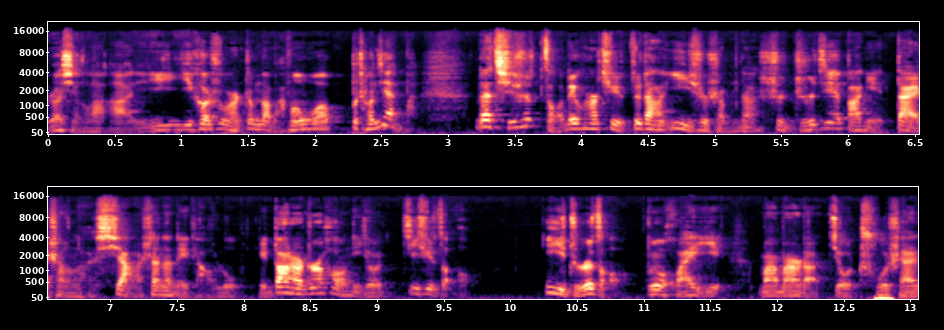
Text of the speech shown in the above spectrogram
就行了啊！一一棵树上这么大马蜂窝不常见吧？那其实走那块去最大的意义是什么呢？是直接把你带上了下山的那条路。你到那之后，你就继续走，一直走，不用怀疑，慢慢的就出山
